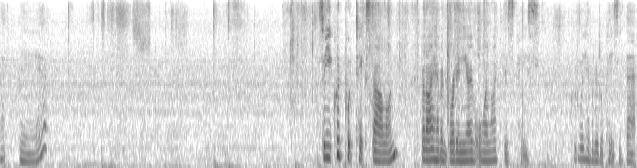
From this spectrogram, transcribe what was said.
That there. So you could put textile on but I haven't brought any over. Oh, I like this piece. Could we have a little piece of that?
